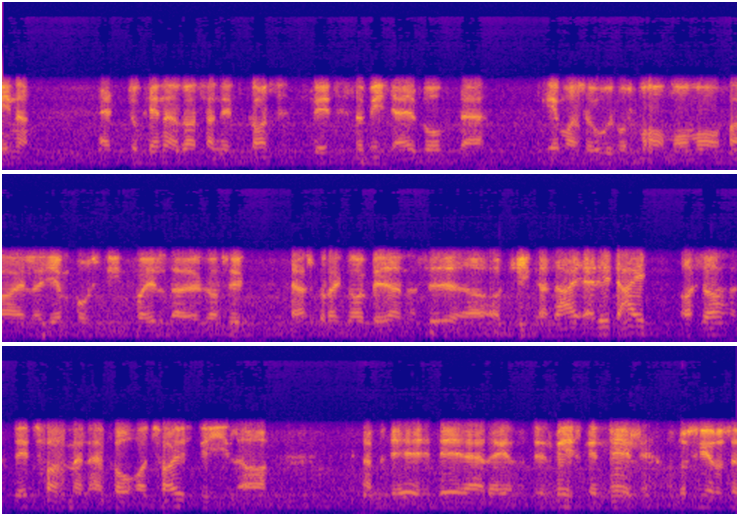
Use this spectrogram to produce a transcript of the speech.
minder, at du kender jo godt sådan et godt, fedt familiealbum, der gemmer sig ud hos mormor og morfar, eller hjemme hos dine forældre, ikke også, ikke? Der er sgu da ikke noget bedre end at sidde og, og kigge, og nej, er det dig? Og så det tøj, man har på, og tøjstil, og jamen, det, det er det, det mest geniale. Og nu siger du så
